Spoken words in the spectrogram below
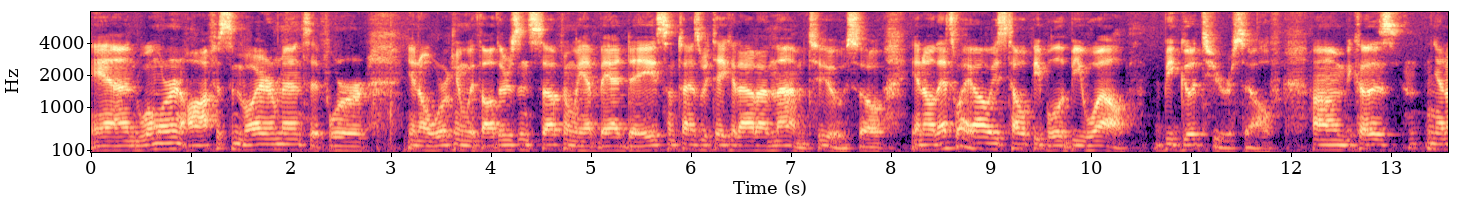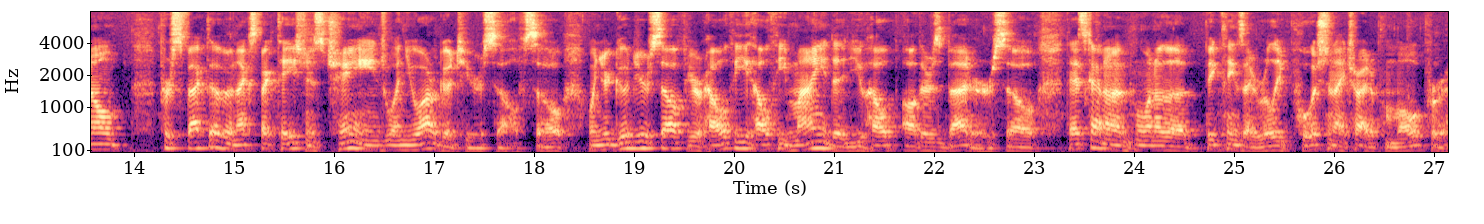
And when we're in office environment, if we're you know working with others and stuff, and we have bad days, sometimes we take it out on them too. So you know that's why I always tell people to be well be good to yourself. Um, because you know perspective and expectations change when you are good to yourself. So when you're good to yourself you're healthy healthy minded you help others better. So that's kind of one of the big things i really push and i try to promote for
